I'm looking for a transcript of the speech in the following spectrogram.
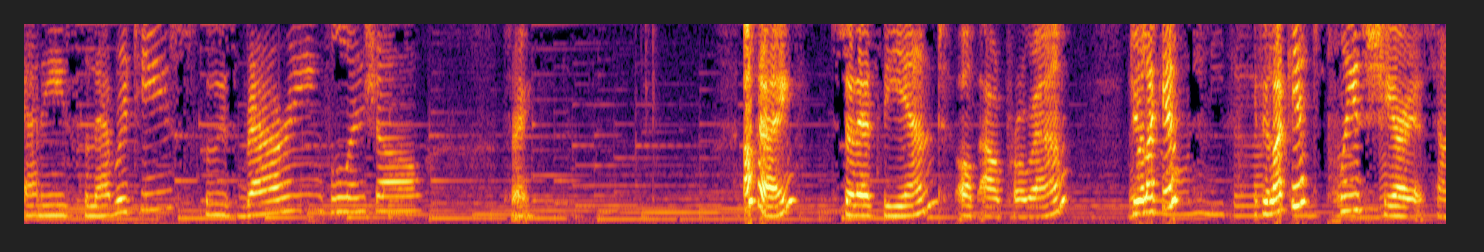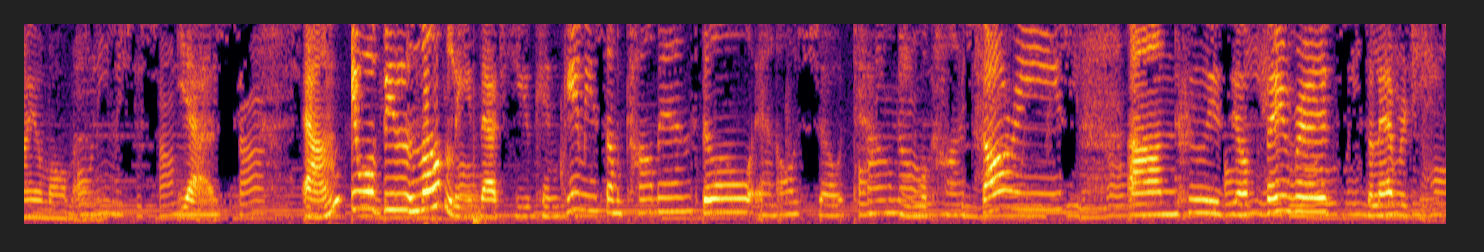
any celebrities who is very influential? Sorry. Okay, so that's the end of our program. Do you like it? If you like it, please share it on your moment. Yes. And it will be lovely that you can give me some comments below and also tell me what kind of stories and who is your favorite celebrities.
